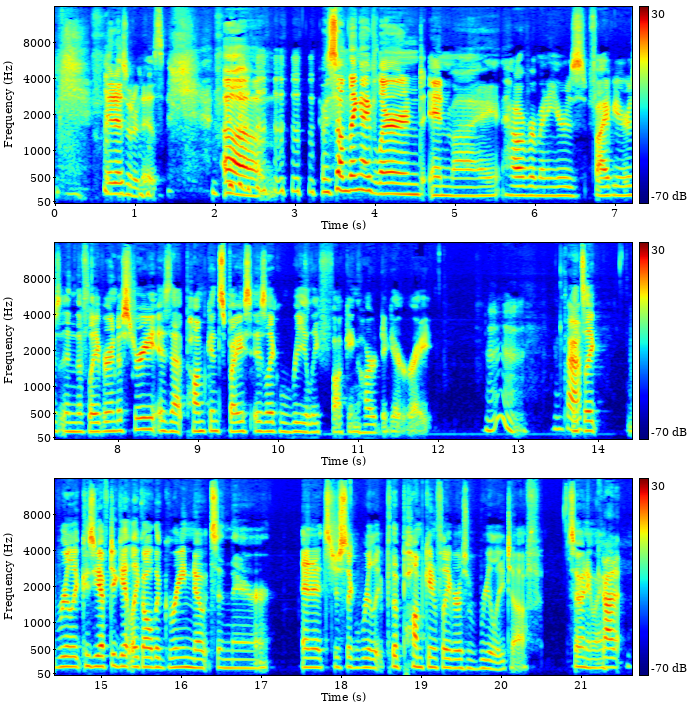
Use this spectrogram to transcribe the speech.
it is what it is. Um, something I've learned in my however many years, five years in the flavor industry, is that pumpkin spice is like really fucking hard to get right. Mm, okay. It's like really because you have to get like all the green notes in there, and it's just like really the pumpkin flavor is really tough. So anyway, got it.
